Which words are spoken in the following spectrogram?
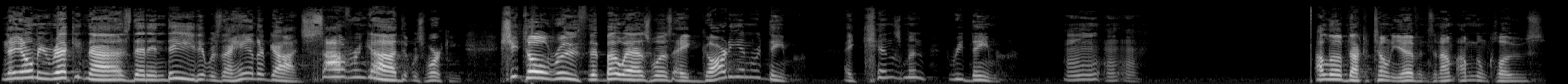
Naomi recognized that indeed it was the hand of God, sovereign God, that was working. She told Ruth that Boaz was a guardian redeemer, a kinsman redeemer. Mm-mm-mm. I love Dr. Tony Evans, and I'm, I'm going to close.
